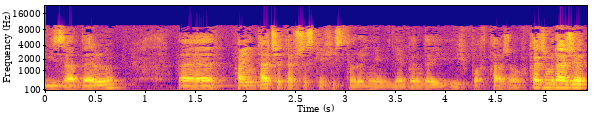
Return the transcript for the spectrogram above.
Izabel? E, pamiętacie te wszystkie historie, nie, nie będę ich powtarzał. W każdym razie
